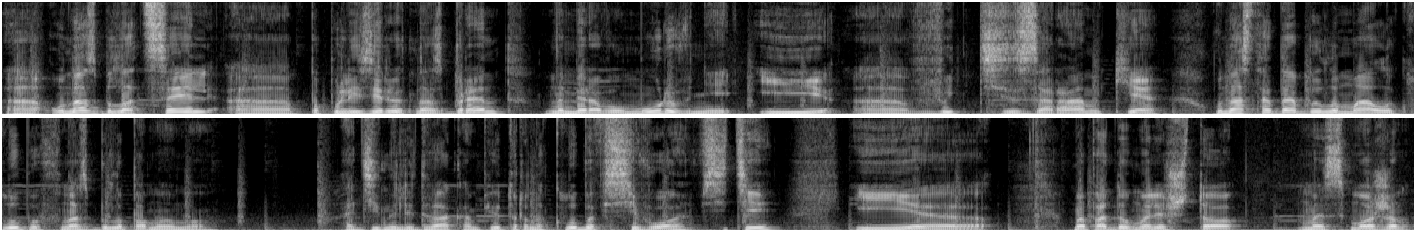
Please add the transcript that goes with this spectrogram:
А, у нас была цель а, популяризировать наш бренд на мировом уровне и а, выйти за рамки. У нас тогда было мало клубов, у нас было, по-моему, один или два компьютерных клуба всего в сети, и э, мы подумали, что мы сможем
